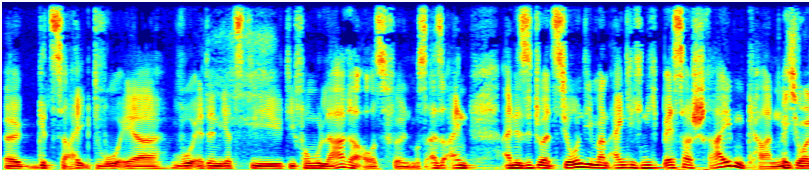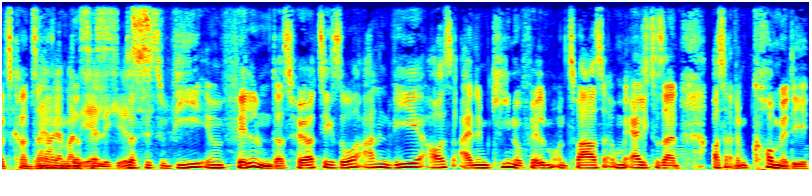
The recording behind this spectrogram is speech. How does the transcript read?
äh, gezeigt, wo er, wo er denn jetzt die, die Formulare ausfüllen muss. Also ein, eine Situation, die man eigentlich nicht besser schreiben kann. Ich wollte es gerade sagen, wenn man ehrlich ist, ist. Das ist wie im Film. Das hört sich so an wie aus einem Kinofilm und zwar, aus, um ehrlich zu sein, aus einem Comedy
